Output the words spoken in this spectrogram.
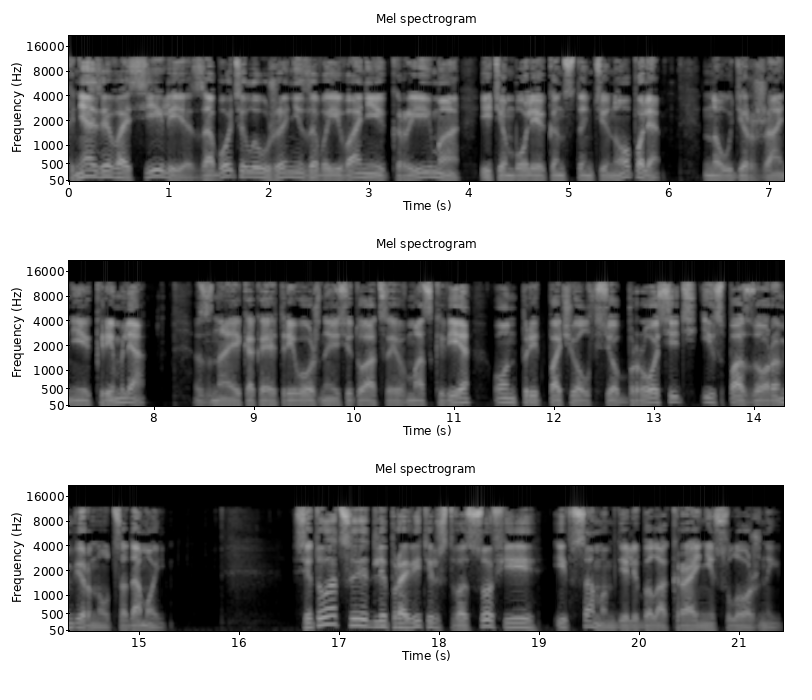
Князя Василия заботило уже не завоевание Крыма и тем более Константинополя, но удержание Кремля. Зная, какая тревожная ситуация в Москве, он предпочел все бросить и с позором вернуться домой. Ситуация для правительства Софии и в самом деле была крайне сложной.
